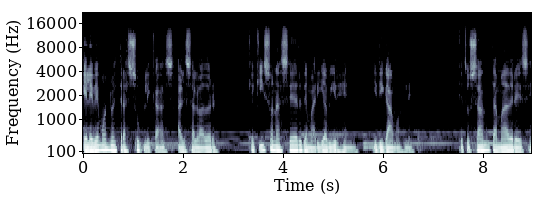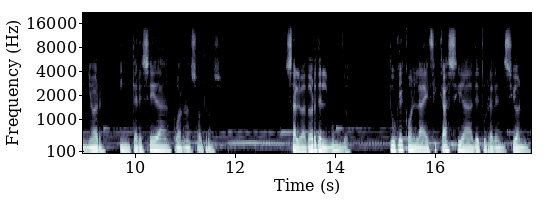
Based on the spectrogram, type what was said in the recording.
elevemos nuestras súplicas al Salvador, que quiso nacer de María Virgen, y digámosle, que tu Santa Madre, Señor, interceda por nosotros. Salvador del mundo, tú que con la eficacia de tu redención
